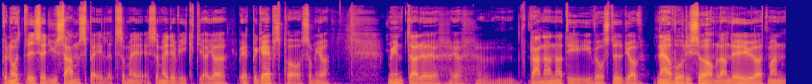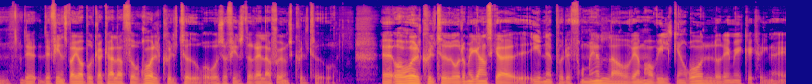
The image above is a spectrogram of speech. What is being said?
på något vis är det ju samspelet som är, som är det viktiga. Jag, ett begreppspar som jag myntade eh, bland annat i, i vår studie av närvård i Sörmland, det är ju att man, det, det finns vad jag brukar kalla för rollkulturer och så finns det relationskulturer. Eh, och rollkulturer, de är ganska inne på det formella och vem har vilken roll och det är mycket kring det.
